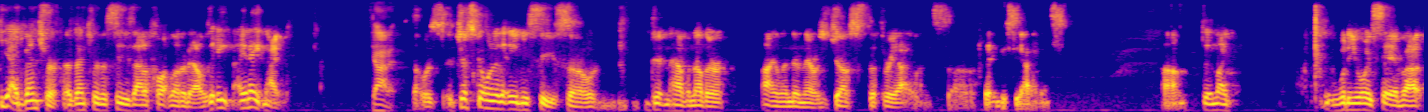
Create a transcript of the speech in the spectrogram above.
Yeah, Adventure. Adventure of the Seas out of Fort Lauderdale. It was eight, eight, eight night. Got it. That was just going to the ABC, so didn't have another island in there. It was just the three islands, uh, the ABC islands. Um, then, like, what do you always say about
